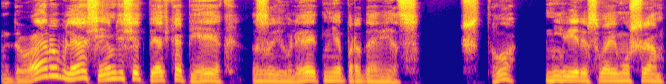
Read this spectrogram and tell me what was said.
«Два рубля семьдесят пять копеек», — заявляет мне продавец. «Что?» — не верю своим ушам.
